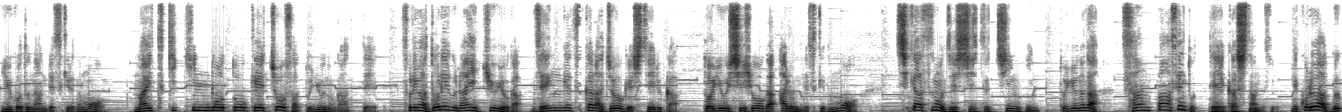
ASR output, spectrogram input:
いうことなんですけれども、毎月勤労統計調査というのがあって、それはどれぐらい給与が前月から上下しているかという指標があるんですけども、4月の実質賃金というのが3%低下したんです。で、これは物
